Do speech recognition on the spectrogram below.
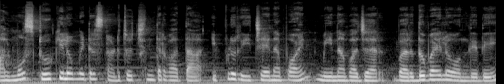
ఆల్మోస్ట్ టూ కిలోమీటర్స్ నడిచొచ్చిన తర్వాత ఇప్పుడు రీచ్ అయిన పాయింట్ మీనా బజార్ బర్దుబాయ్లో ఉంది ఇది.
